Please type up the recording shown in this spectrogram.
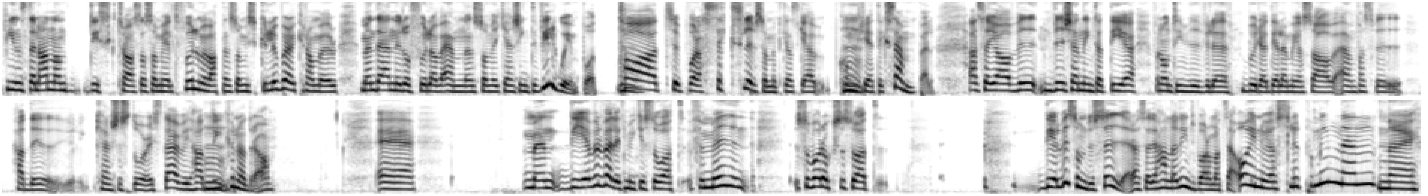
finns det en annan disktrasa som är helt full med vatten som vi skulle börja krama ur. Men den är då full av ämnen som vi kanske inte vill gå in på. Ta typ våra sexliv som ett ganska konkret exempel. Alltså, ja, vi, vi kände inte att det var någonting vi ville börja dela med oss av även fast vi hade kanske stories där vi hade ju kunnat dra. Eh, men det är väl väldigt mycket så att för mig så var det också så att Delvis som du säger, alltså det handlade inte bara om att säga, oj nu är jag slut på minnen. Nej.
